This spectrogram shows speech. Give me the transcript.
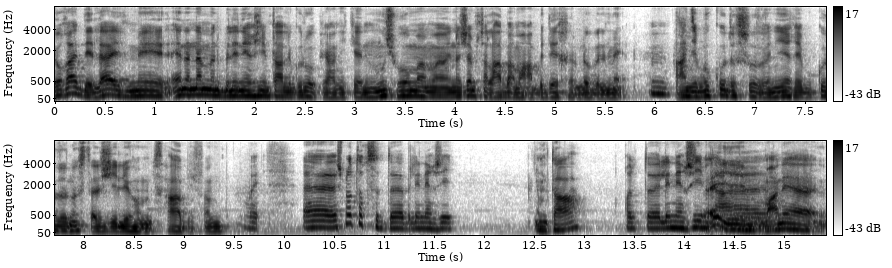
il y aura des lives mais أنا نمن بال énergie نتاع ال groupe يعني كان مش هما ما نجمش نلعبها مع عبد اخر نوبل مان عندي beaucoup de souvenirs beaucoup de nostalgie ليهم صحابي فهمت oui شنو تقصد بال énergie؟ نتاع قلت ال énergie نتاع اي معناها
